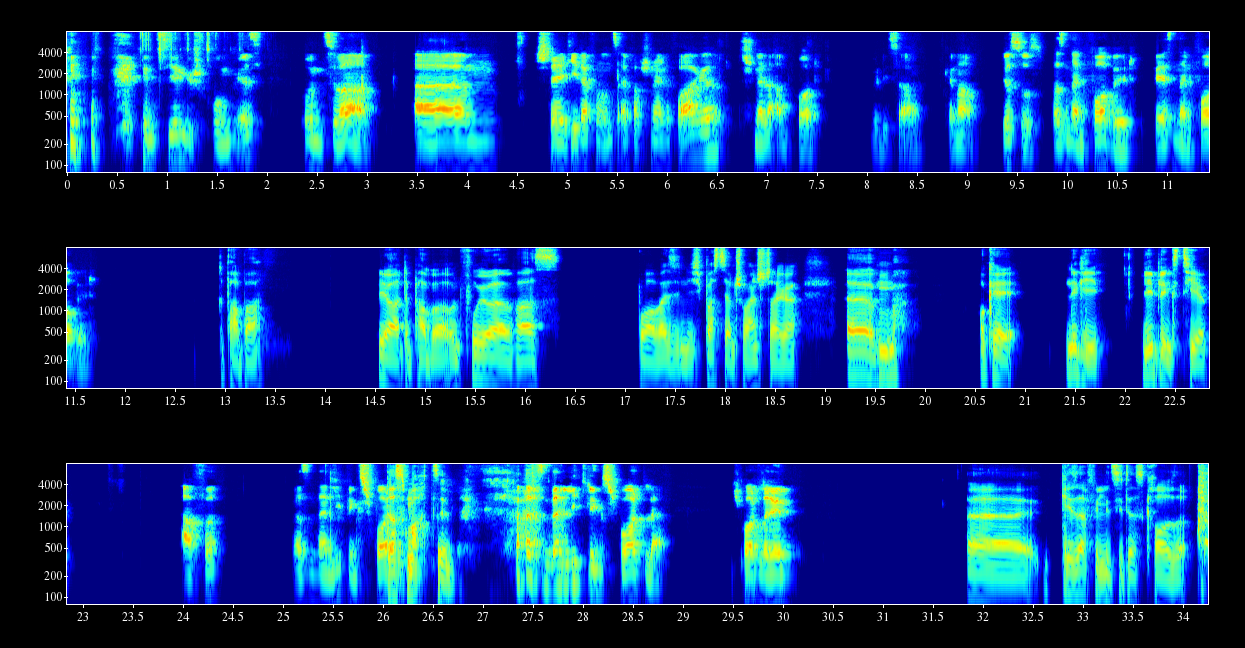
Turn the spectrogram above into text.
ins Hirn gesprungen ist. Und zwar ähm, stellt jeder von uns einfach schnell eine Frage, schnelle Antwort, würde ich sagen. Genau. Justus, was ist dein Vorbild? Wer ist denn dein Vorbild? Der Papa. Ja, der Papa. Und früher war es, boah, weiß ich nicht, Bastian Schweinsteiger. Ähm, okay, Niki, Lieblingstier. Affe. Was ist dein Lieblingssportler? Das macht Sinn. Was ist denn dein Lieblingssportler? Sportlerin? Äh, Gesa Felicitas Krause.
